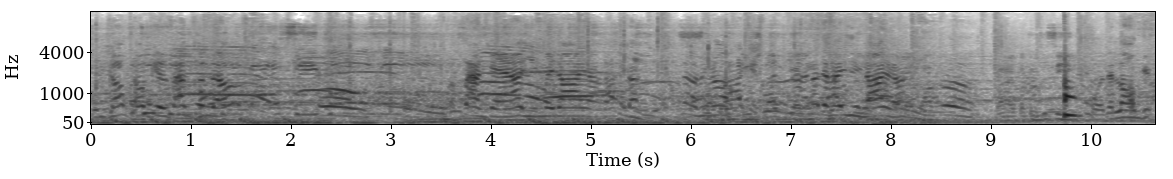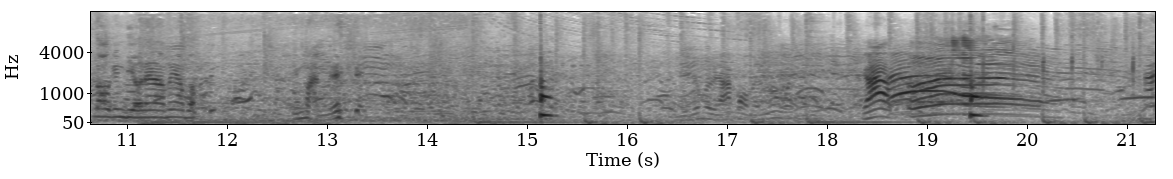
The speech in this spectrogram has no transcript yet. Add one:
ผมชอบเขาเปลี่ยนสร้างขึ้นแล้วโอ้ต้อง สร้างแกนะยิงไม่ได้อะน่าจะให้ยิงได้นะเออประตูที่สี่โอ้ยแต่ลอกลอกอย่างเดียวเลยนะไม่เอาบอลยังหมันเลยครับเออน่า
